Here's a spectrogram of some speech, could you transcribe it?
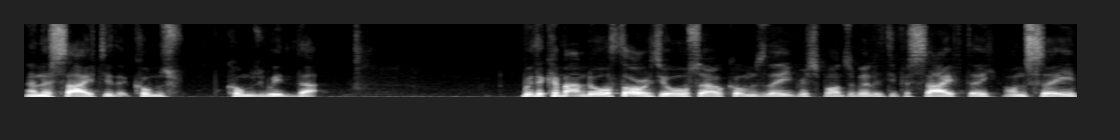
and the safety that comes comes with that. With the command authority also comes the responsibility for safety on scene.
